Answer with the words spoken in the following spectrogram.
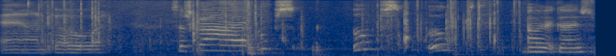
and go subscribe. Oops, oops, oops. Alright guys,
